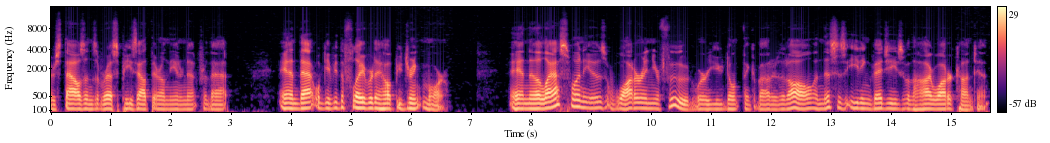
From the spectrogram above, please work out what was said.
There's thousands of recipes out there on the internet for that. And that will give you the flavor to help you drink more. And the last one is water in your food, where you don't think about it at all. And this is eating veggies with a high water content.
